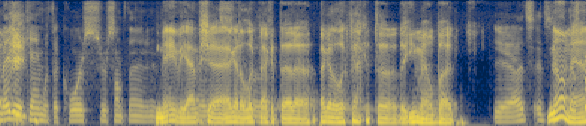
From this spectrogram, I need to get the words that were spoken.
maybe it came with a course or something. Maybe I'm sure. I got to look back at that. Uh, I got to look back at the the email, but yeah, it's it's no man.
